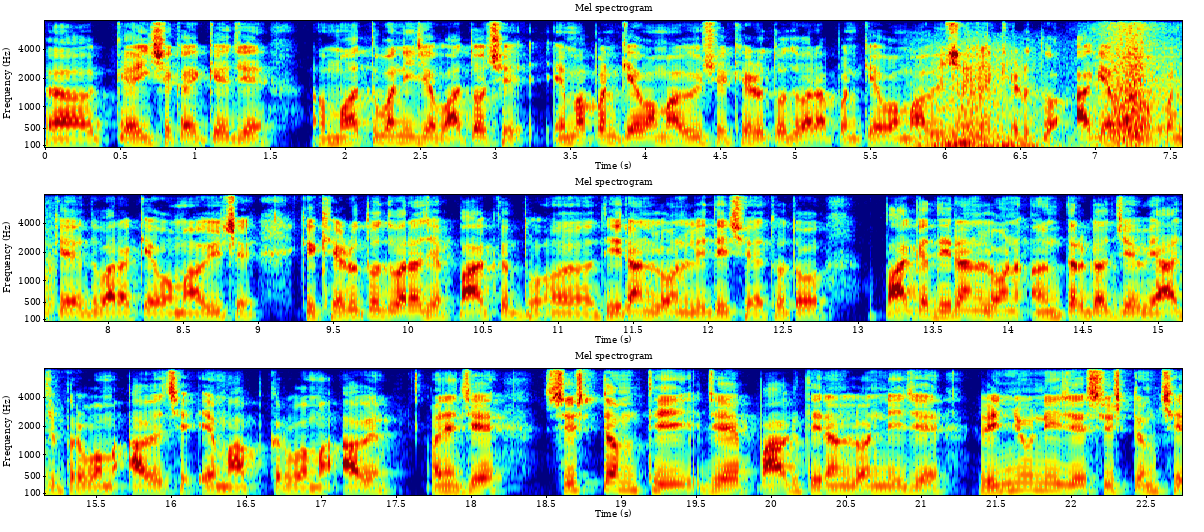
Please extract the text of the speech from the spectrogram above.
કહી શકાય કે જે મહત્ત્વની જે વાતો છે, એમાં પણ કહેવામાં આવ્યું છે, ખેડૂતો દ્વારા પણ કહેવામાં આવ્યું છે અને ખેડૂતો આગેવાનો પણ કે, દ્વારા કહેવામાં આવ્યું છે કે ખેડૂતો દ્વારા જે પાક ધિરાણ લોન લીધી છે અથવા તો પાક ધિરાણ લોન અંતર્ગત જે વ્યાજ ભરવામાં આવે છે એ માફ કરવામાં આવે અને જે સિસ્ટમથી જે પાક ધિરાણ લોનની જે રિન્યૂની જે સિસ્ટમ છે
